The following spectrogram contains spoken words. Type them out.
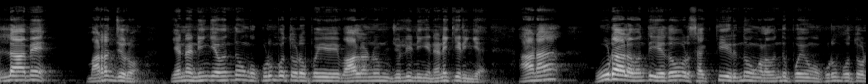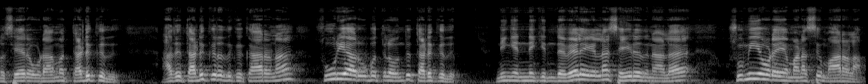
எல்லாமே மறைஞ்சிரும். ஏன்னா நீங்கள் வந்து உங்கள் குடும்பத்தோடு போய் வாழணும்னு சொல்லி நீங்கள் நினைக்கிறீங்க. ஆனால் ஊடால வந்து ஏதோ ஒரு சக்தி இருந்து உங்களை வந்து போய் உங்கள் குடும்பத்தோடு சேர விடாமல் தடுக்குது. அது தடுக்கிறதுக்கு காரணம் சூர்யா ரூபத்தில் வந்து தடுக்குது. நீங்கள் இன்றைக்கி இந்த வேலைகள்லாம் செய்கிறதுனால சுமியோடைய மனசு மாறலாம்.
